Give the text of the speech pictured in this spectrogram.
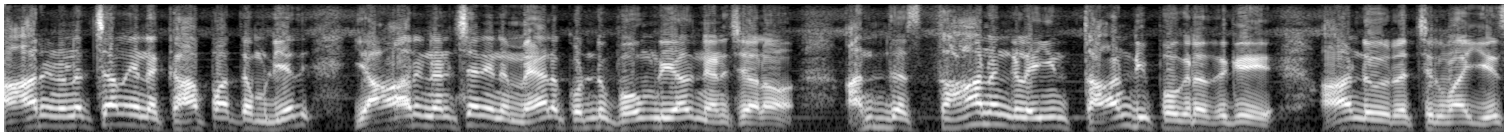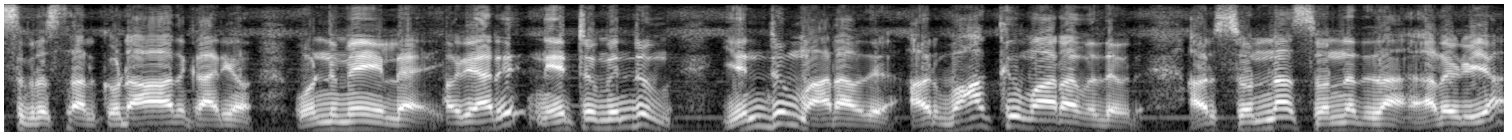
யார் நினைச்சாலும் என்னை காப்பாற்ற முடியாது. யார் நினைச்சாலும் என்னை மேலே கொண்டு போக முடியாதுன்னு நினைச்சாலும் அந்த ஸ்தானங்களையும் தாண்டி போகிறதுக்கு ஆண்டவர் வச்சிருமா இயேசு கிறிஸ்தால் கூடாத காரியம் ஒன்றுமே இல்லை. அவர் யாரு? நேற்றும் என்றும் என்றும் மாறாவது அவர் வாக்கு மாறாவது அவர் அவர் சொன்னால் சொன்னதுதான். அழகியா?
